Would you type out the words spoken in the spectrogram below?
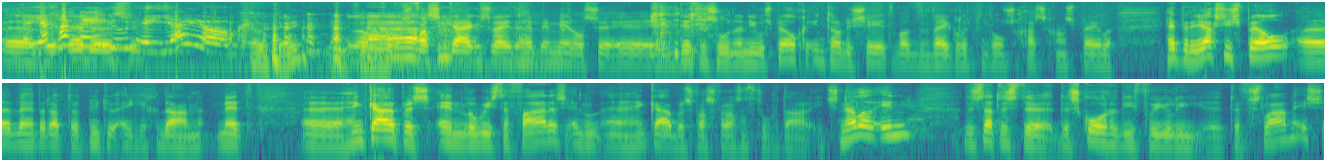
En jij gaat meedoen en jij ook. oké. Volgens vaste kijkers weten hebben we inmiddels eh, in dit seizoen een nieuw spel geïntroduceerd. Wat we wekelijks met onze gasten gaan spelen. Het reactiespel. Eh, we hebben dat tot nu toe één keer gedaan met eh, Henk Kuipers en Louis Tavares. En eh, Henk Kuipers was verrassend vroeg daar iets sneller in. Dus dat is de, de score die voor jullie te verslaan is.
